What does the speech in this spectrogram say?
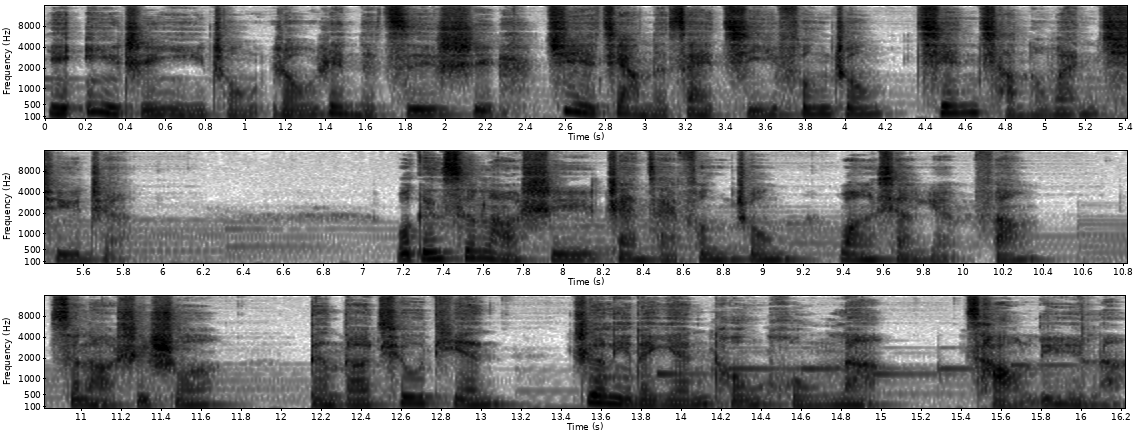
也一直以一种柔韧的姿势，倔强地在疾风中坚强地弯曲着。我跟孙老师站在风中望向远方。孙老师说：“等到秋天，这里的岩桐红了，草绿了，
